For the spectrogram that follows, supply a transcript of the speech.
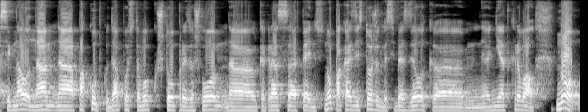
сигналы на покупку, да, после того, что произошло как раз в пятницу. Но пока здесь тоже для себя сделок не открывал. Но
